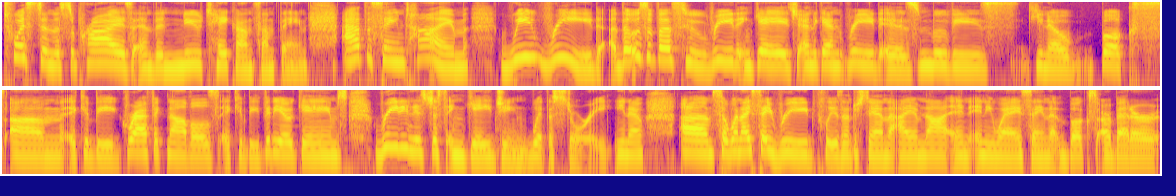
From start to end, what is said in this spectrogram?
twist and the surprise and the new take on something, at the same time, we read, those of us who read, engage, and again, read is movies movies, you know, books. Um, it could be graphic novels. It could be video games. Reading is just engaging with a story, you know? Um, so when I say read, please understand that I am not in any way saying that books are better,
